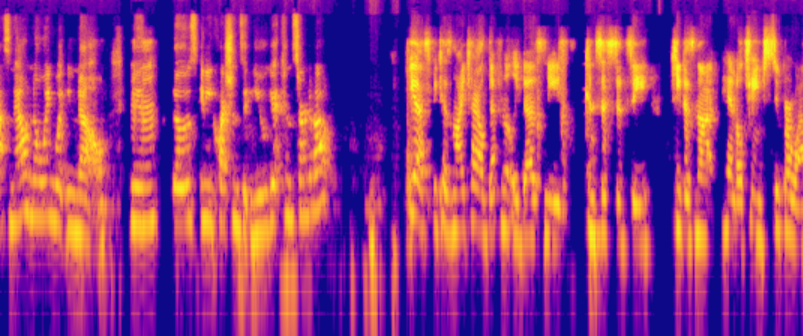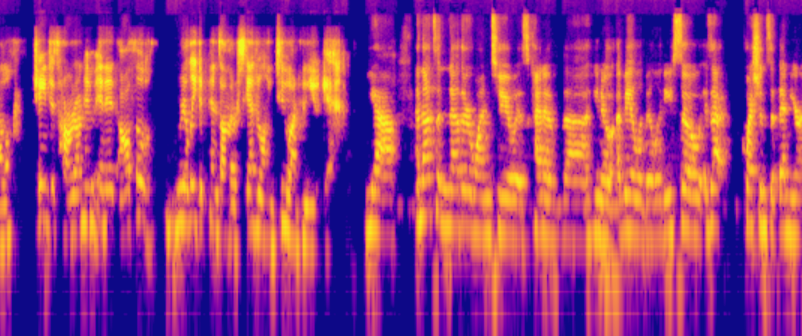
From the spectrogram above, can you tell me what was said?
ask now, knowing what you know? Mm-hmm. Is those any questions that you get concerned about? Yes, because my child definitely does need consistency. He does not handle change super well change is hard on him. And it also really depends on their scheduling too, on who you get. Yeah. And that's another one too, is kind of the, you know, availability. So is that questions that then you're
